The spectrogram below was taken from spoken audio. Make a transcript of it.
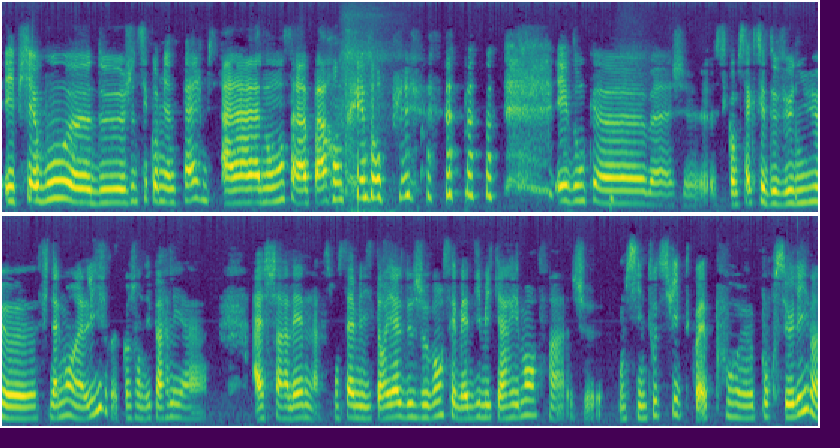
Et puis, au bout euh, de je ne sais combien de pages, je me suis dit, ah non, ça va pas rentrer non plus. et donc, euh, bah, c'est comme ça que c'est devenu euh, finalement un livre. Quand j'en ai parlé à, à Charlène, la responsable éditoriale de Jovence, elle m'a dit, mais carrément, enfin, je, on le signe tout de suite, quoi, pour, pour ce livre.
